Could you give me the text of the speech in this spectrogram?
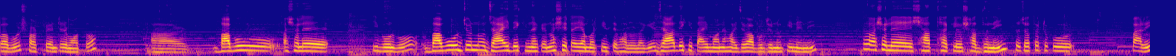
বাবুর শর্ট প্যান্টের মতো। আর বাবু আসলে কি বলব, বাবুর জন্য যাই দেখি না কেন সেটাই আমার কিনতে ভালো লাগে। যা দেখি তাই মনে হয় যে বাবুর জন্য কিনে নিই। তো আসলে স্বাদ থাকলেও সাধ্য নেই। তো যতটুকু পারি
